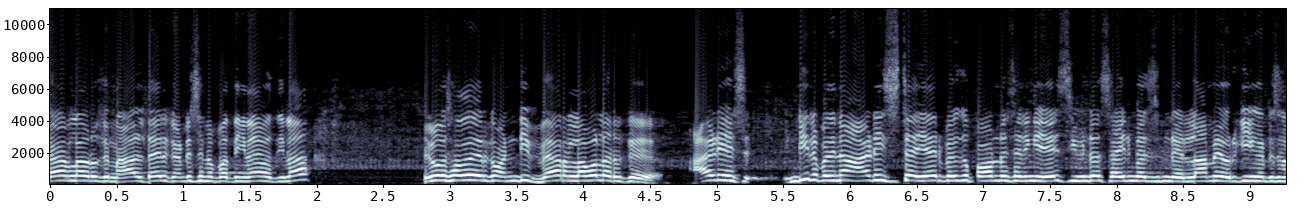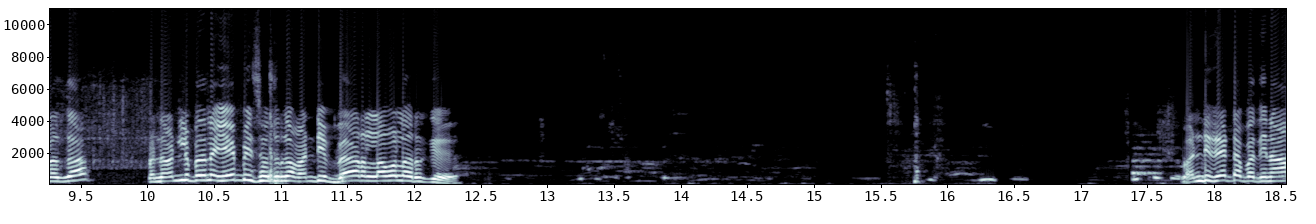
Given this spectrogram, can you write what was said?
வேறு இருக்குது நாலு டயர் கண்டிஷன் பார்த்தீங்கன்னா பார்த்தீங்கன்னா இருபது சதவீதம் இருக்க வண்டி வேற லெவலில் இருக்குது ஆடிஎஸ் இண்டியில் பார்த்தீங்கன்னா audio system air bag power சரிங்க ஏசி விண்டோ சைடு மேட்ச்மெண்ட் எல்லாமே ஒர்க்கிங் கண்டிஷன் இருக்கா? இந்த வண்டியில் பார்த்தீங்கன்னா ஏபிஎஸ் வந்துருக்கா வண்டி வேற லெவலில் இருக்குது வண்டி ரேட்டை பார்த்தீங்கன்னா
